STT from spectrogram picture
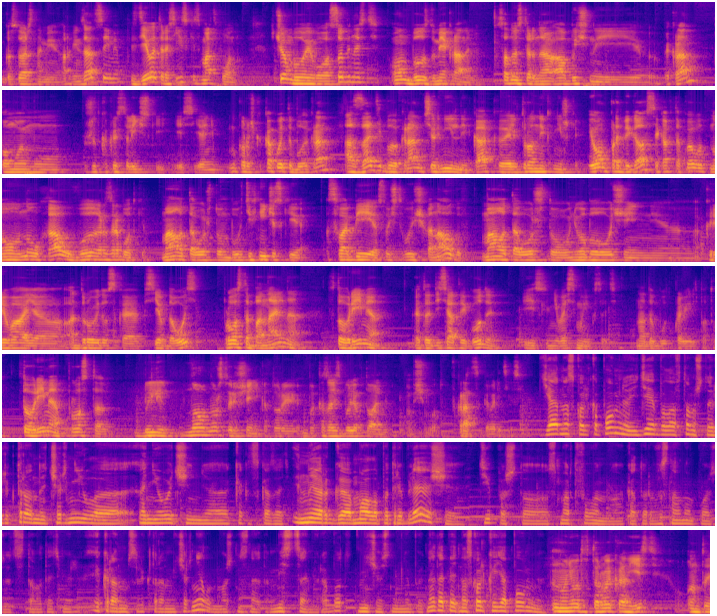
государственными организациями, сделать российский смартфон. В чем была его особенность? Он был с двумя экранами. С одной стороны, обычный экран, по-моему, жидкокристаллический, если я не... Ну, короче, какой-то был экран, а сзади был экран чернильный, как электронные книжки. И он продвигался как такой вот ноу-хау в разработке. Мало того, что он был технически слабее существующих аналогов, мало того, что у него была очень э, кривая андроидовская псевдоось, просто банально В то время, это десятые годы, если не восьмые, кстати, надо будет проверить потом. В то время просто были множество решений, которые оказались более актуальными. В общем, вот, вкратце говорить, если. Я, насколько помню, идея была в том, что электронные чернила, они очень, э, как это сказать, энергомалопотребляющие, типа, что смартфон, который в основном пользуется там вот этим экраном с электронными чернилами, может, не знаю, там месяцами работать, ничего с ним не будет. Но это опять, насколько я помню. Ну, у него-то второй экран есть, он-то,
